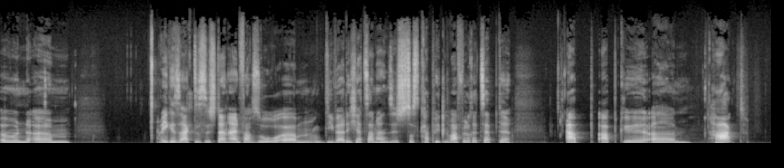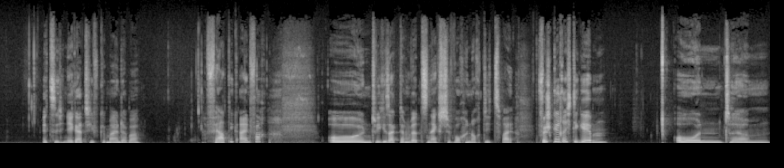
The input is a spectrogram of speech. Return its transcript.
Und ähm, wie gesagt, das ist dann einfach so, ähm, die werde ich jetzt an, dann ist das Kapitel Waffelrezepte ab, abgehakt. Ähm, jetzt nicht negativ gemeint, aber fertig einfach. Und wie gesagt, dann wird es nächste Woche noch die zwei Fischgerichte geben. Und ähm,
